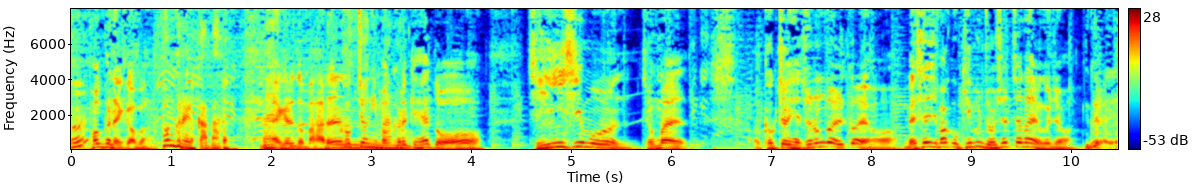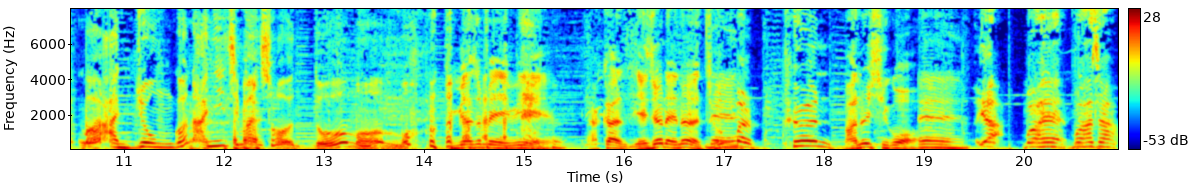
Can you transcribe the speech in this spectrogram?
어? 펑크 낼까봐. 펑크낼까봐. 아 그래도 말은 걱정이 뭐 많아. 그렇게 해도 진심은 정말 어, 걱정해주는 거일 거예요. 메시지 받고 기분 좋으셨잖아요, 그죠? 그래, 뭐, 안 좋은 건 아니지만서도, 뭐, 뭐. 김미아 선배님이 약간 예전에는 정말 표현 많으시고 예. 야 뭐해 뭐 하자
